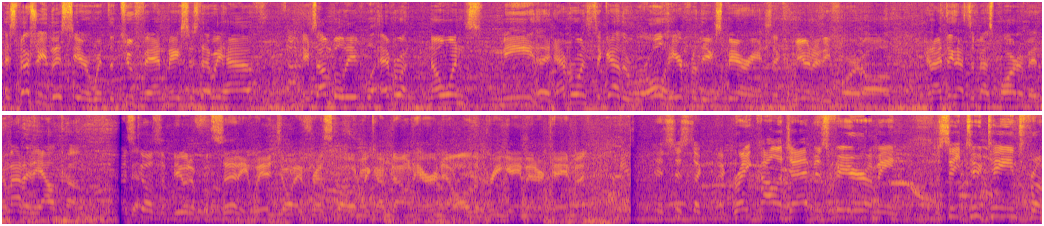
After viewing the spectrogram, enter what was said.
especially this year with the two fan bases that we have. It's unbelievable. Everyone, no one's me. Eh, everyone's together. We're all here for the experience, the community for it all, and I think that's the best part of it, no matter the outcome. Frisco's a beautiful city. We enjoy Frisco when we come down here and all the pregame just a, a great college atmosphere. I mean, to see two teams from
